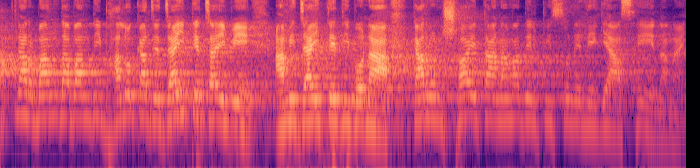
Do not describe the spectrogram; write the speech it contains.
আপনার বান্দাবান্দি ভালো কাজে যাইতে চাইবে, আমি যাইতে দিব না। কারণ শয়তান আমাদের পিছনে লেগে আছে না নাই?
